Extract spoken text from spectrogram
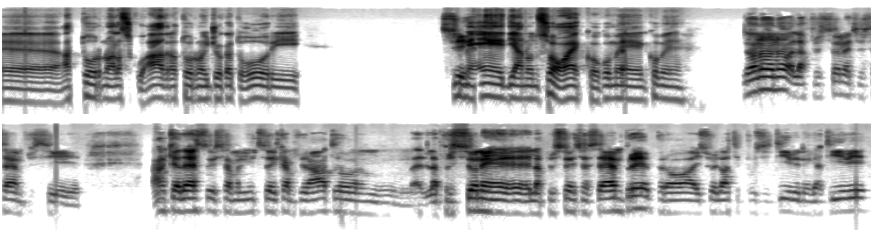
eh, attorno alla squadra, attorno ai giocatori, sì. media, non so, ecco, come, come... No, no, no, la pressione c'è sempre, sì. Anche adesso che siamo all'inizio del campionato, mm, la pressione, la pressione c'è sempre, però ha i suoi lati positivi e negativi.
